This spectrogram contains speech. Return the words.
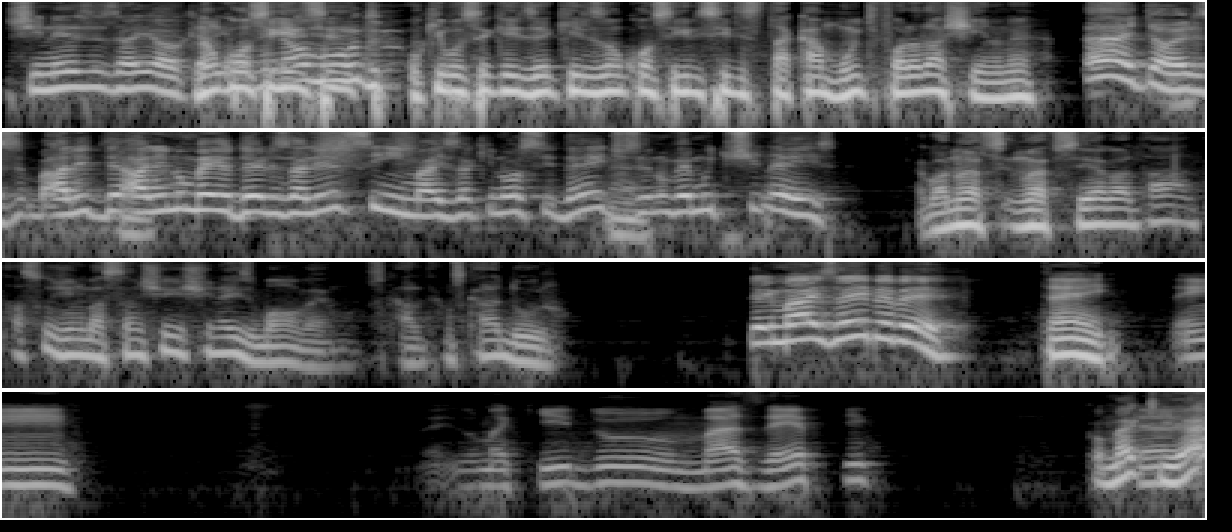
Os chineses aí, ó, Não conseguiram se, o mundo. o que você quer dizer é que eles não conseguiram se destacar muito fora da China, né? É, então, eles, ali, ali no meio deles ali, sim, mas aqui no Ocidente você não vê muito chinês. Agora no UFC, no UFC agora tá, tá surgindo bastante chinês bom, velho. Os caras tem uns caras duros. Tem mais aí, bebê? Tem. Tem. Mais uma aqui do Mazep. Como é que é?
